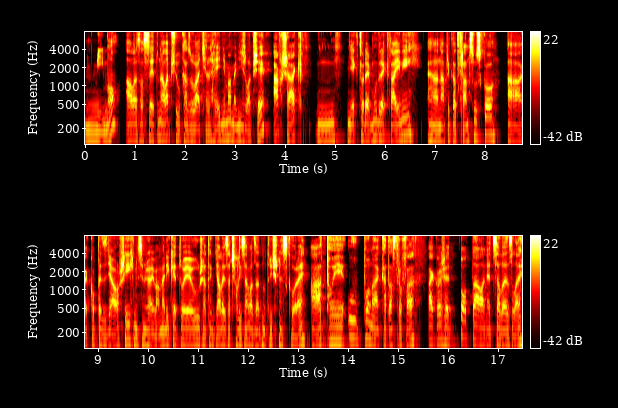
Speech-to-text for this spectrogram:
mimo, ale zase je to najlepší ukazovateľ, hej, nemáme nič lepšie. Avšak m, niektoré mudré krajiny, napríklad Francúzsko a kopec ďalších, myslím, že aj v Amerike to je už a tak ďalej, začali zavádzať nutričné skore. A to je úplná katastrofa. Akože totálne celé zle.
